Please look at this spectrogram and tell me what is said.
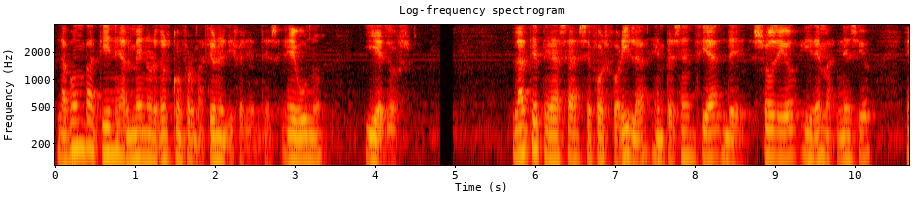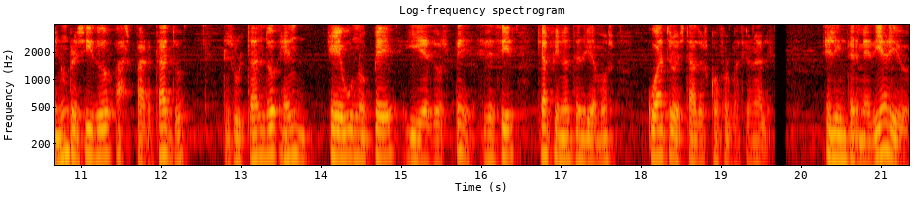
La bomba tiene al menos dos conformaciones diferentes, E1 y E2. La ATPasa se fosforila en presencia de sodio y de magnesio en un residuo aspartato resultando en E1P y E2P, es decir, que al final tendríamos cuatro estados conformacionales. El intermediario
